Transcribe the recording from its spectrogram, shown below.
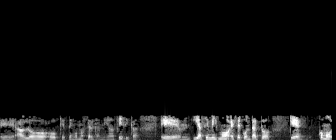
eh, hablo o que tengo más cercanía física. Eh, y asimismo ese contacto que es como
